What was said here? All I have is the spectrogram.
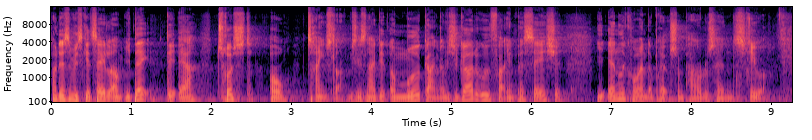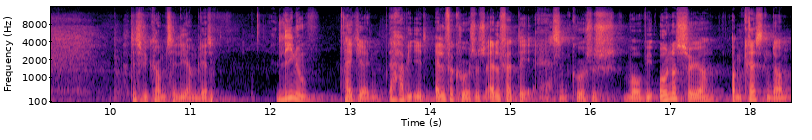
Og det, som vi skal tale om i dag, det er trøst og trængsler. Vi skal snakke lidt om modgang, og vi skal gøre det ud fra en passage i 2. Korintherbrev, som Paulus han skriver. Det skal vi komme til lige om lidt. Lige nu her i kirken, der har vi et alfa-kursus. Alfa, det er sådan et kursus, hvor vi undersøger, om kristendom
